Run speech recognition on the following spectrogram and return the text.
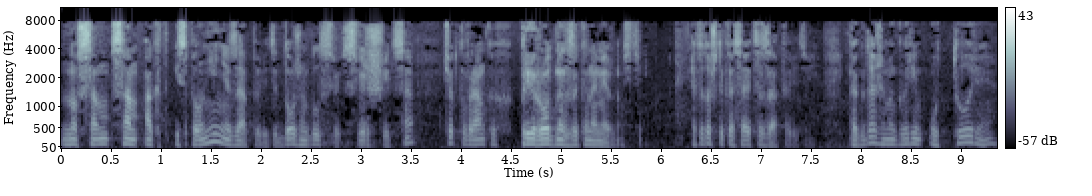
но сам, сам акт исполнения заповеди должен был свершиться четко в рамках природных закономерностей. Это то, что касается заповедей. Когда же мы говорим о Торе,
